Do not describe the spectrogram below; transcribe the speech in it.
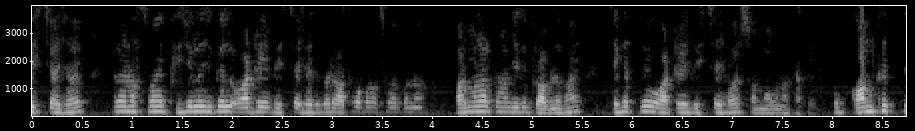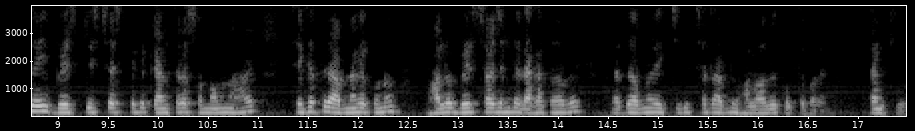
ডিসচার্জ হয়, তাহলে অনেক সময় ফিজিওলজিক্যাল ওয়াটারে ডিসচার্জ হতে পারে, অথবা কোনো সময় কোনো হরমোনাল কোনো যদি প্রবলেম হয় সেক্ষেত্রে ওয়াটারে ডিসচার্জ হওয়ার সম্ভাবনা থাকে। খুব কম ক্ষেত্রেই ব্রেস্ট ডিসচার্জ থেকে ক্যান্সারের সম্ভাবনা হয়, সেক্ষেত্রে আপনাকে কোনো ভালো ব্রেস্ট সার্জনকে দেখাতে হবে, যাতে আপনার এই চিকিৎসাটা আপনি ভালোভাবে করতে পারেন। থ্যাংক ইউ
